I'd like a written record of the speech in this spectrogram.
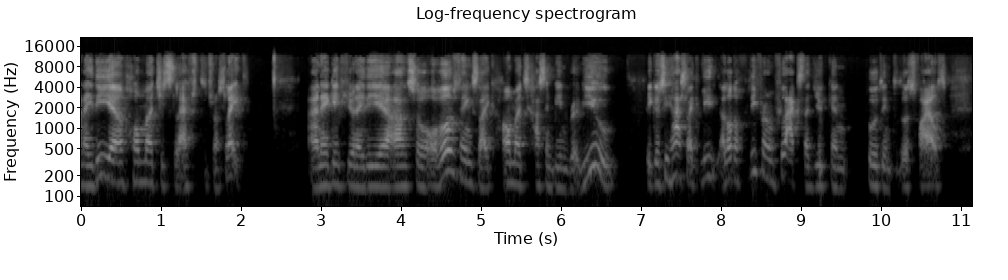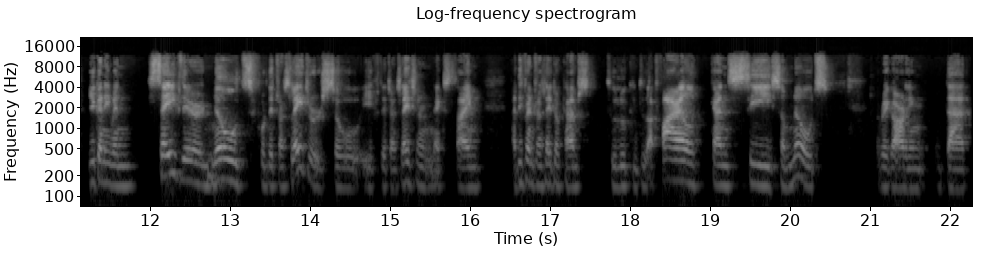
an idea how much is left to translate. And it gives you an idea also of other things like how much hasn't been reviewed because it has like a lot of different flags that you can put into those files. You can even save their notes for the translators. So if the translator next time a different translator comes to look into that file, can see some notes regarding that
